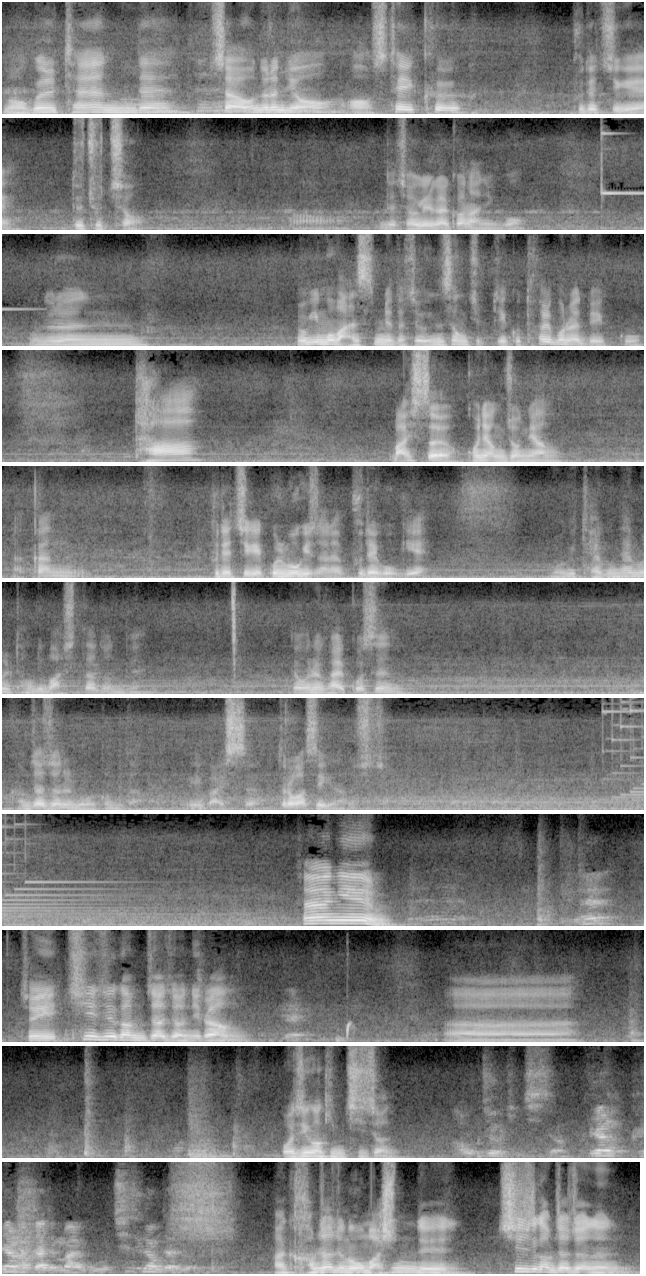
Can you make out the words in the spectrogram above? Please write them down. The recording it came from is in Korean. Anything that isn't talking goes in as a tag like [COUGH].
먹을 텐데. 자, 오늘은요, 어, 스테이크 부대찌개도 좋죠. 어, 근데 저길 갈 건 아니고, 오늘은 여기 뭐 많습니다. 저 은성집도 있고, 털보네도 있고, 다 맛있어요. 곤양정양. 약간 부대찌개 골목이잖아요. 부대고기에. 여기 대군 해물탕도 맛있다던데. 근데 오늘 갈 곳은 감자전을 먹을 겁니다. 여기 맛있어요. 들어가서 얘기 나누시죠. 사장님, 네. 저희 치즈 감자전이랑 네. 아, 오징어 김치전. 아 오징어 김치죠. 그냥 그냥 감자전 말고 치즈 감자전. 아, 그 감자전 너무 맛있는데 치즈 감자전은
